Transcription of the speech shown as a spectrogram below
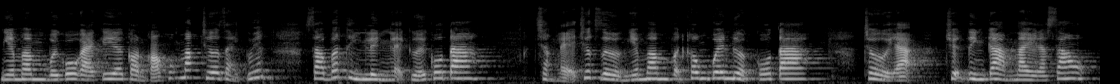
Nghiêm hâm với cô gái kia còn có khúc mắc chưa giải quyết, sao bất thình lình lại cưới cô ta? Chẳng lẽ trước giờ nghiêm hâm vẫn không quên được cô ta? Trời ạ, chuyện tình cảm này là sao?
